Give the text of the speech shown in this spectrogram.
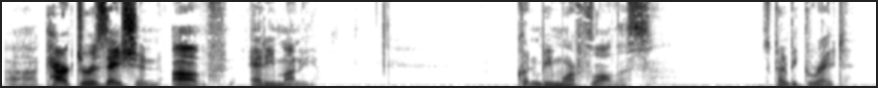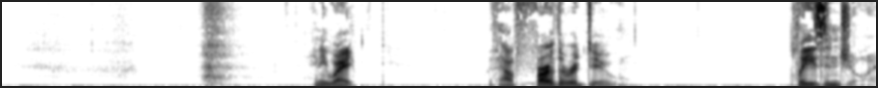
uh, characterization of Eddie Money. Couldn't be more flawless. It's going to be great. Anyway, without further ado, please enjoy.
